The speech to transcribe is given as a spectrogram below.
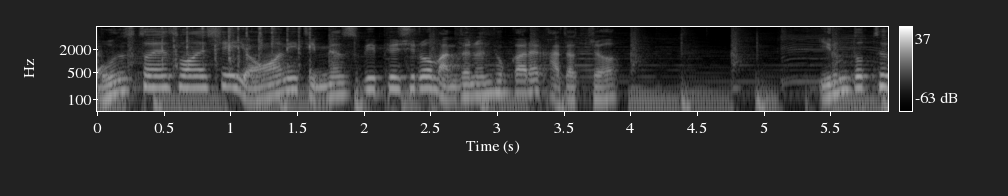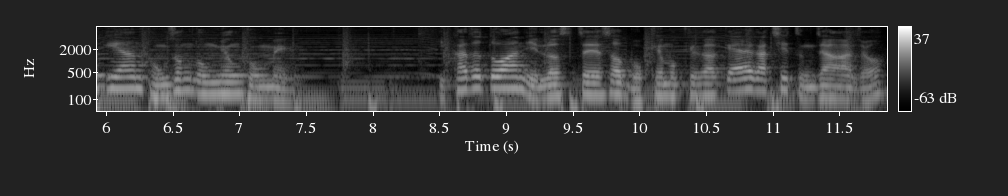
몬스터의 소환 시 영원히 뒷면 수비 표시로 만드는 효과를 가졌죠. 이름도 특이한 동성동명 동맹. 이 카드 또한 일러스트에서 모케모케가 깨알같이 등장하죠.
